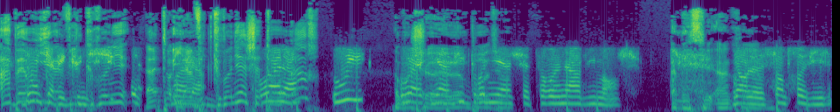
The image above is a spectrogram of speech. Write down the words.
Ah ben Donc, oui, il y a un avec vide-grenier. Attends, il y a un vide-grenier à Voilà. Château-Renard Oui. Ah bon, ouais, il y a un vide-grenier à Château-Renard dimanche. Ah mais c'est Dans le centre-ville.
